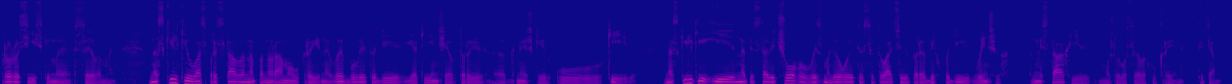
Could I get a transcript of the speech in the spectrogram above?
проросійськими силами. Наскільки у вас представлена панорама України? Ви були тоді, як і інші автори е, книжки у Києві? Наскільки і на підставі чого ви змальовуєте ситуацію і перебіг подій в інших містах і, можливо, селах України. Тетяно.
